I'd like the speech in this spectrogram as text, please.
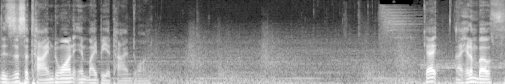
is this a timed one? It might be a timed one. Okay, I hit them both.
